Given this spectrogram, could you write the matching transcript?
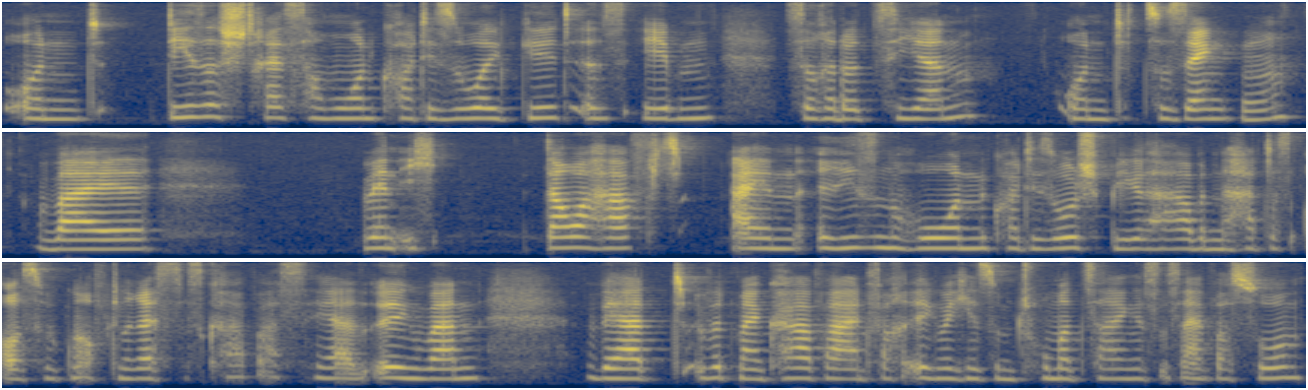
Und dieses Stresshormon Cortisol gilt es eben zu reduzieren und zu senken, weil wenn ich dauerhaft einen riesen hohen Cortisolspiegel habe, dann hat das Auswirkungen auf den Rest des Körpers. Ja, also irgendwann wird, wird mein Körper einfach irgendwelche Symptome zeigen. Es ist einfach so.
